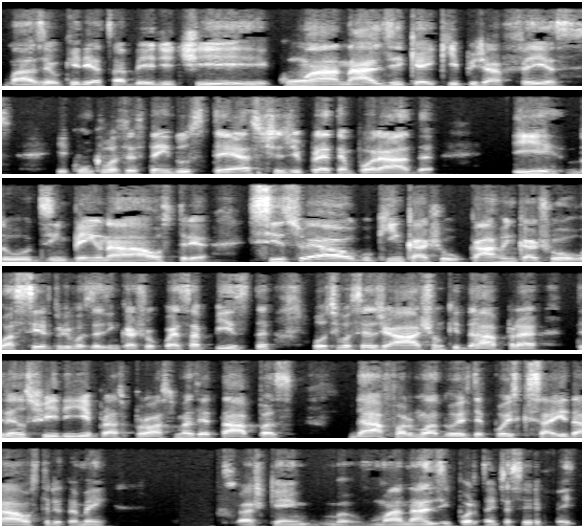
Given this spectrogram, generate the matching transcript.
Mas Sim. eu queria saber de ti, com a análise que a equipe já fez e com o que vocês têm dos testes de pré-temporada, e do desempenho na Áustria, se isso é algo que encaixou, o carro encaixou, o acerto de vocês encaixou com essa pista, ou se vocês já acham que dá para transferir para as próximas etapas da Fórmula 2 depois que sair da Áustria também. Eu acho que é uma análise importante a ser feita.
